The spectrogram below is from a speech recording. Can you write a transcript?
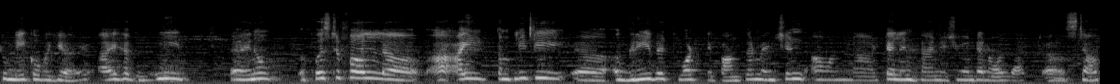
to make over here. I have really, uh, you know, first of all, uh, I completely uh, agree with what Dipankar mentioned on talent management and all that stuff.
